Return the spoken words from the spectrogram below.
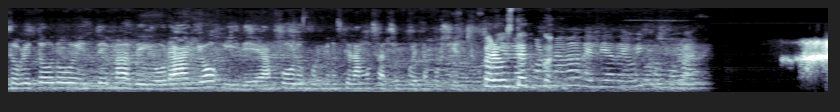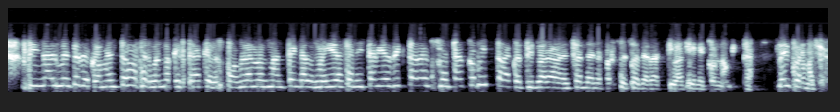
sobre todo en tema de horario y de aforo, porque nos quedamos al 50%. Pero usted... ¿La jornada del día de hoy cómo va? Finalmente le comento Fernando que espera que los poblanos mantengan las medidas sanitarias dictadas frente al COVID para continuar avanzando en el proceso de reactivación económica. La información.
